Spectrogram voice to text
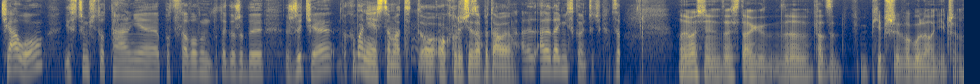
ciało jest czymś totalnie podstawowym do tego, żeby życie... To chyba nie jest temat, o, o który cię zapytałem. Ale, ale daj mi skończyć. Za- No właśnie, to jest tak, facet pieprzy w ogóle o niczym.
